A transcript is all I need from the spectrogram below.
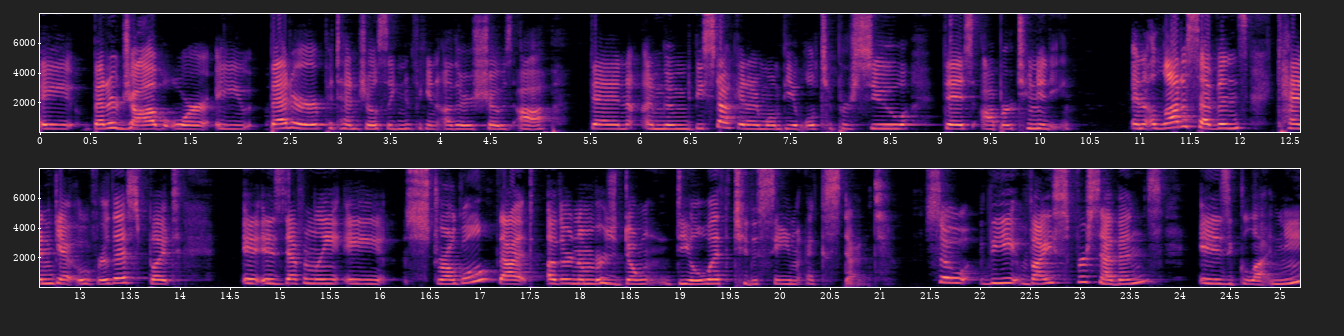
a better job, or a better potential significant other shows up, then I'm going to be stuck and I won't be able to pursue this opportunity. And a lot of sevens can get over this, but it is definitely a struggle that other numbers don't deal with to the same extent. So, the vice for sevens is gluttony.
